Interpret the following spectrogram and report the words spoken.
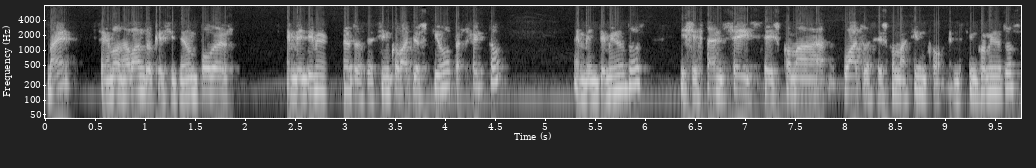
¿vale? Estaremos hablando que si tiene un power en 20 minutos de 5 vatios activo, perfecto, en 20 minutos, y si está en 6, 6,4, 6,5 en 5 minutos,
